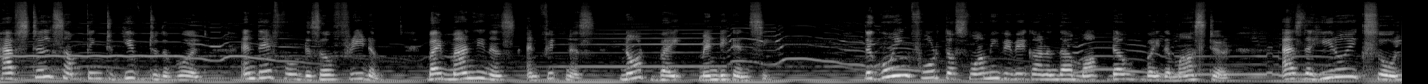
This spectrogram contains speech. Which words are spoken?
have still something to give to the world and therefore deserve freedom by manliness and fitness not by mendicancy. The going forth of Swami Vivekananda, marked out by the Master as the heroic soul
